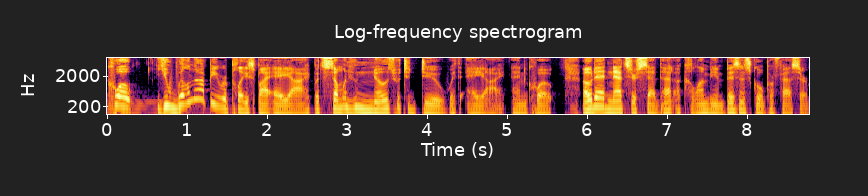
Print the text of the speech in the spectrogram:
Quote you will not be replaced by AI, but someone who knows what to do with AI, end quote. Oded Netzer said that, a Columbian Business School professor.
